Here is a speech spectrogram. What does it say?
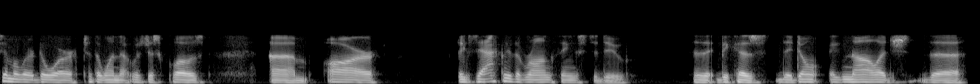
similar door to the one that was just closed um, are exactly the wrong things to do uh, because they don't acknowledge the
